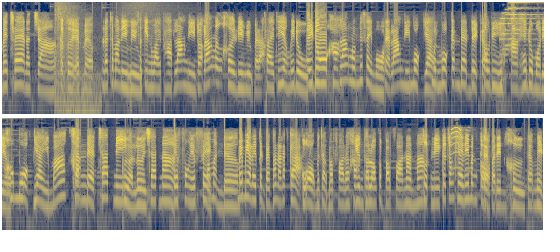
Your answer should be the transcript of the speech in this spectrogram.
ไม่แทร่นะจ๊ะกระเทยแอปเบลแล้วจะมารีวิว สกินไวพาร์ทล่างนี้ด้วยล่างหนึ่งเคยรีวิวไปละใครที่ยังไม่ดูไปดูค่ะล่างนู้นไม่ใส่หมวกแต่ล่างนี้หมวกใหญ่เหมือนหมวกกันแดดเด็กอะเอาดีอะให้ดูโมเดลคือหมวกใหญ่มากค่ะกันแดดชาตินี้เผื่อเลยชาติหน้าเอฟฟงเอฟเฟกก็เหมือนเดิมไม่มีอะไรเปลี่ยนแปลงทั้งนั้นละกะกูออกมาจากบัฟฟ้าแล้วค่ะยืนทะเลาะกับบัฟฟ้านานมากสุดนี้ก็จ้องแครี่มันก่อนแต่ประเด็นคือดาเมจ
